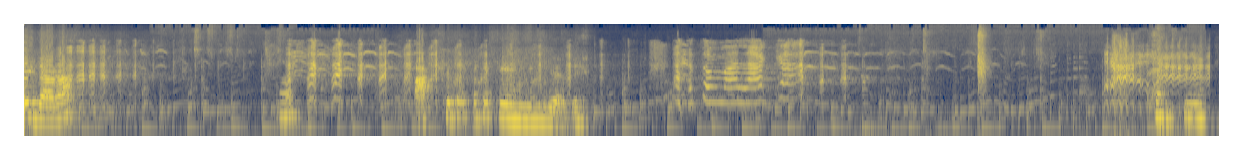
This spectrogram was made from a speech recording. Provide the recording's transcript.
এই দাঁড়া। হ্যাঁ? পাঁচশো টাকাটা কে নিয়ে যাবে। থ্যাংক ইউ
